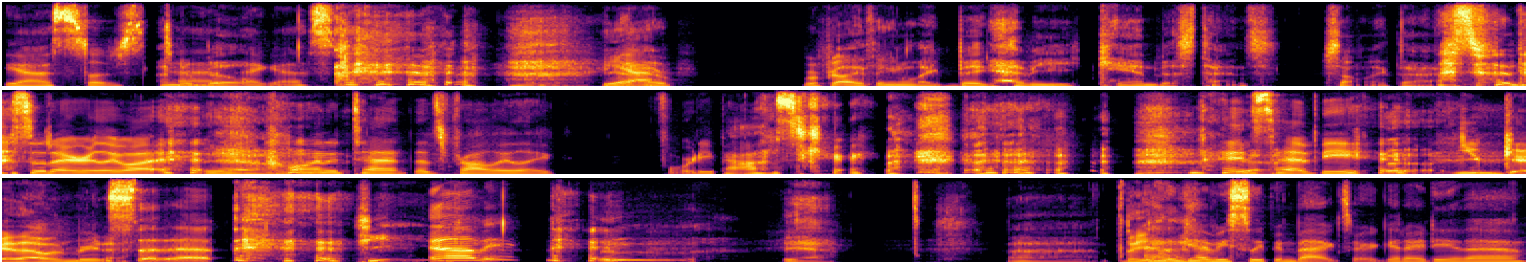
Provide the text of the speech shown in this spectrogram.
Yeah, it's still just a tent, Underbuilt. I guess. yeah, Yeah. we're probably thinking like big, heavy canvas tents or something like that. that's what, that's what I really want. Yeah, I want a tent that's probably like forty pounds to carry. nice, Yeah. heavy. Uh, you can carry that one, Marina. Set it up. Hee. I mean, Ooh. yeah. Uh, but I think heavy sleeping bags are a good idea though.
